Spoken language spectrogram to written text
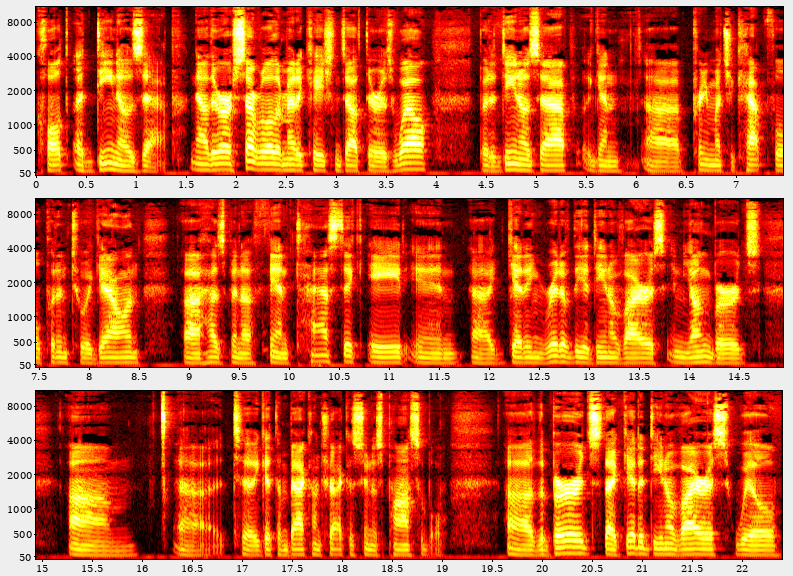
called Adenozap. Now, there are several other medications out there as well, but Adenozap, again, uh, pretty much a capful put into a gallon, uh, has been a fantastic aid in uh, getting rid of the adenovirus in young birds um, uh, to get them back on track as soon as possible. Uh, the birds that get adenovirus will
